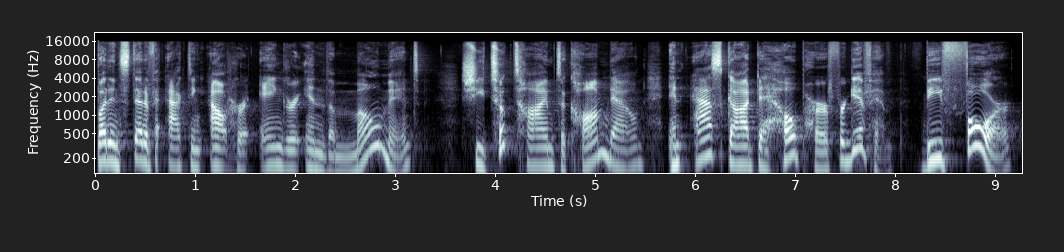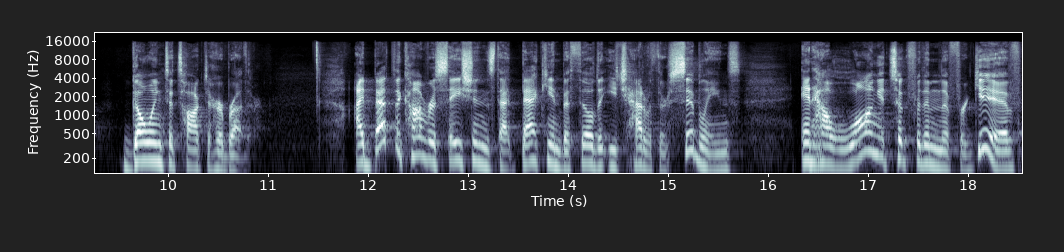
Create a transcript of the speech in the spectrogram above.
But instead of acting out her anger in the moment, she took time to calm down and ask God to help her forgive him before going to talk to her brother. I bet the conversations that Becky and Bathilda each had with their siblings and how long it took for them to forgive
